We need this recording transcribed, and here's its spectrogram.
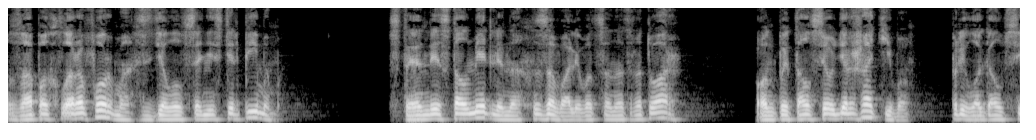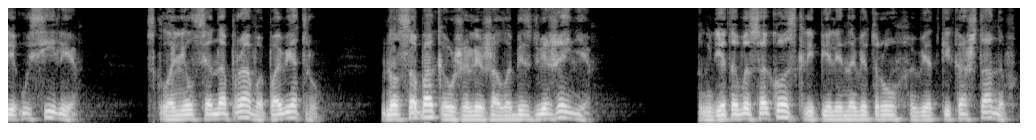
Запах хлороформа сделался нестерпимым. Стэнли стал медленно заваливаться на тротуар. Он пытался удержать его, прилагал все усилия. Склонился направо по ветру, но собака уже лежала без движения. Где-то высоко скрипели на ветру ветки каштанов.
